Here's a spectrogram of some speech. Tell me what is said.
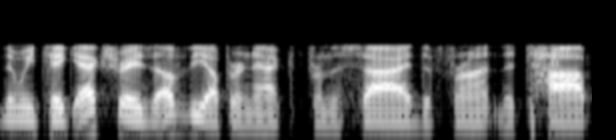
Then we take x rays of the upper neck from the side, the front, the top,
